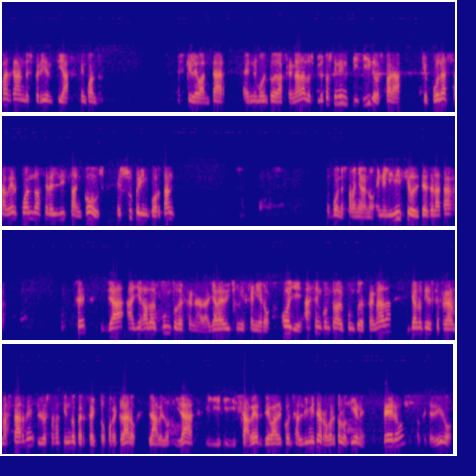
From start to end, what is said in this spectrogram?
vas ganando experiencia en cuanto es que levantar en el momento de la frenada. Los pilotos tienen pitidos para que puedas saber cuándo hacer el lift and coast. Es súper importante. Bueno, esta mañana no, en el inicio del test de la tarde ya ha llegado al punto de frenada. Ya le ha dicho un ingeniero, oye, has encontrado el punto de frenada, ya no tienes que frenar más tarde, lo estás haciendo perfecto. Porque claro, la velocidad y, saber llevar el coche al límite, Roberto lo tiene. Pero, lo que te digo,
